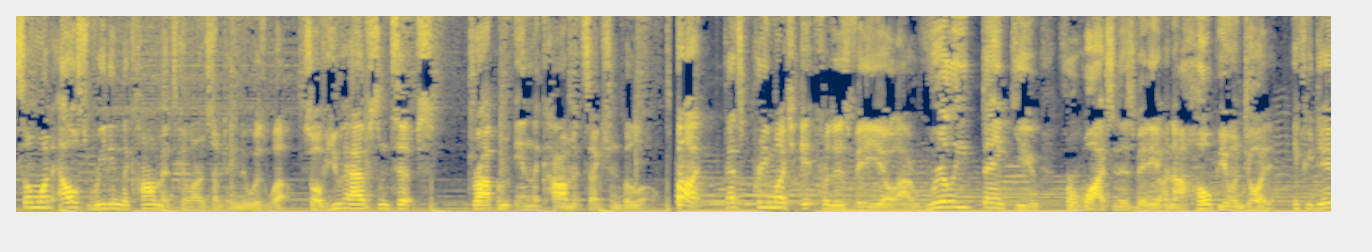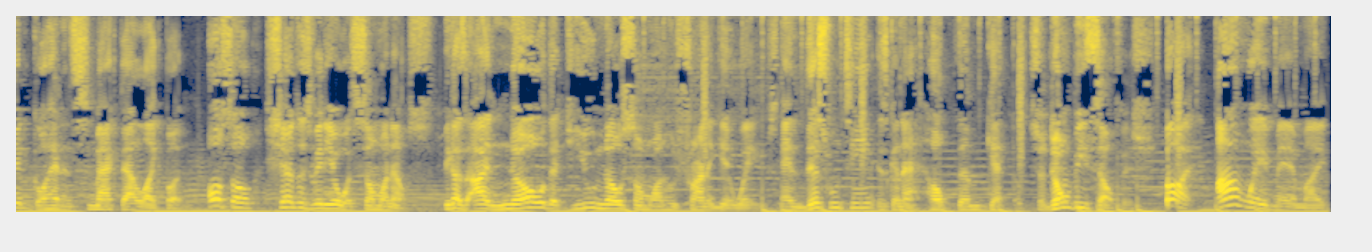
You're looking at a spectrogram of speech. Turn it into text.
someone else reading the comments can learn something new as well. So if you have some tips, drop them in the comment section below. But that's pretty much it for this video. I really thank you for watching this video and I hope you enjoyed it. If you did, go ahead and smack that like button. Also, share this video with someone else because I know that you know someone who's trying to get waves and this routine is gonna help them get them. So don't be selfish. But I'm Waveman Mike.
